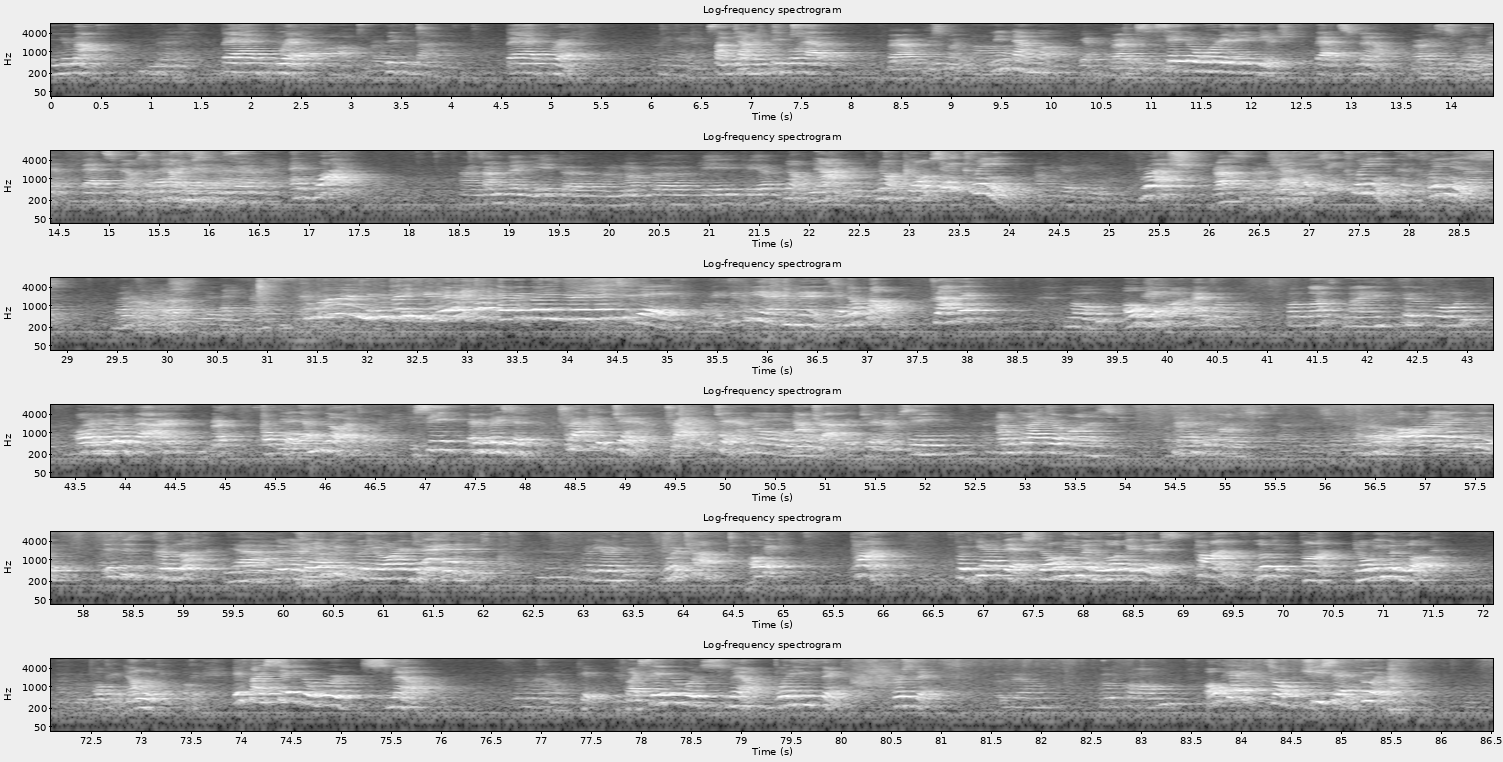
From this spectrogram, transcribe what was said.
In your mouth? Bad breath. Bad breath. Sometimes people have Bad smell. Mindamma. Yeah. Say the word in English. Bad smell. Bad smell. Bad smell. Sometimes. Yeah. And why? Uh, sometimes it uh, not uh, clear. No, not. No, don't say clean. Okay. Brush. Brush. Brush. Yeah, don't say clean because clean is. Brush. Brush. Brush. Yeah. Come on, everybody's very, everybody's very late today. Okay. Because I forgot, forgot my telephone. Oh, you went back. I- Back. Okay, that, no, that's okay. You see, everybody said, traffic jam, traffic jam. No, Not no. traffic jam, see? I'm glad you're honest. I'm glad you're honest. Oh, All right, thank you. This is good luck. yeah Thank you for the oranges. For the oranges. We're tough. okay, pond. Forget this, don't even look at this. Pond, look at pond, don't even look. Okay, now looking, okay. If I say the word smell, okay, if I say the word smell, what do you think? First thing. Okay, so she said good.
